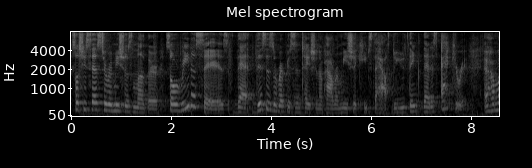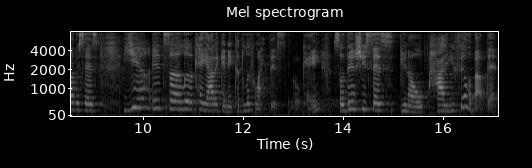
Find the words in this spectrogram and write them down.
So she says to Ramisha's mother, So Rita says that this is a representation of how Ramisha keeps the house. Do you think that is accurate? And her mother says, Yeah, it's a little chaotic and it could look like this. Okay, so then she says, you know, how do you feel about that?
